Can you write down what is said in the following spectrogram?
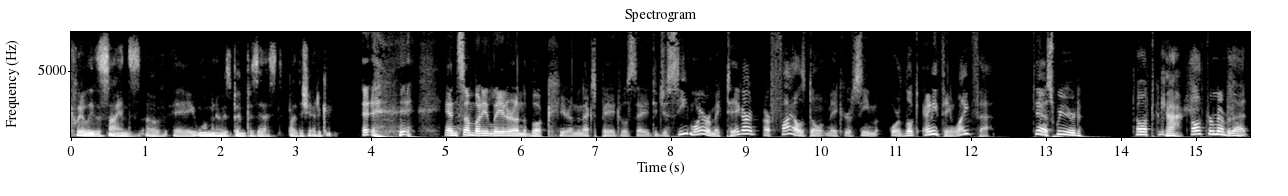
Clearly, the signs of a woman who has been possessed by the Shadow King. and somebody later in the book here on the next page will say, "Did you see Moira MacTaggert? Our files don't make her seem or look anything like that." Yeah, it's weird. I'll have to. Gosh. I'll have to remember that.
